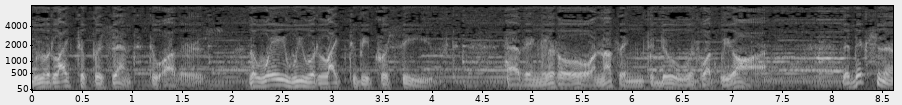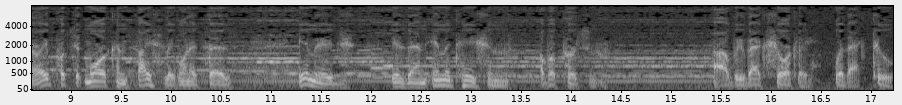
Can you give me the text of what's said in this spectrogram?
we would like to present to others, the way we would like to be perceived, having little or nothing to do with what we are. The dictionary puts it more concisely when it says, image is an imitation of a person. I'll be back shortly with Act Two.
